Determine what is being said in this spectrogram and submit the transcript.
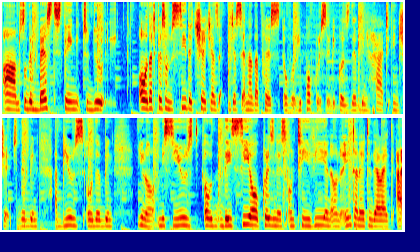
Um, so the best thing to do or that person to see the church as just another place of hypocrisy because they've been hurt in church. They've been abused or they've been you know misused or they see all craziness on tv and on internet and they're like i,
